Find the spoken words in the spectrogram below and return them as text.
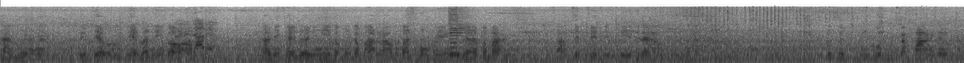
ชานเมืองนะเปรียบเทียบกรุงเทพแล้วนี่ก็ถ้ายังใช้เรืออย่างนี้ก็เหมือนกับบ้านเราบ้านผมเองเมื่อประมาณ 30-40 ปีที่แล้ว รู้สึกคุ้นๆเหมือนกลับบ้านอย่างเงี้ยครับ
